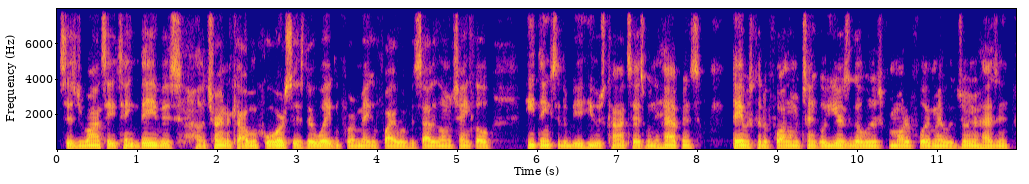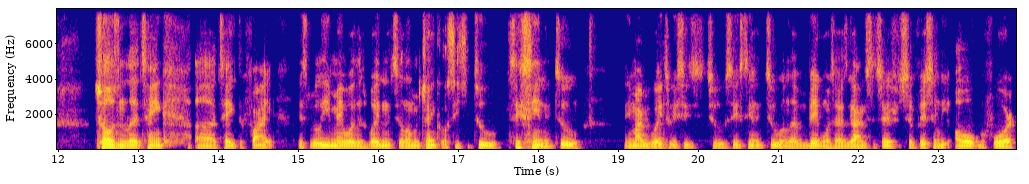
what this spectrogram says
says Gervonta Tank Davis, uh, trainer Calvin Ford says they're waiting for a mega fight with Vasily Lomachenko. He thinks it'll be a huge contest when it happens. Davis could have fought Lomachenko years ago, but his promoter Floyd Mayweather Jr. hasn't chosen to let Tank uh, take the fight. It's believed Mayweather is waiting until Lomachenko 62, 16 and 2. He might be waiting until he's 62, 16 and 2. 11 big ones has gotten sufficiently old before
